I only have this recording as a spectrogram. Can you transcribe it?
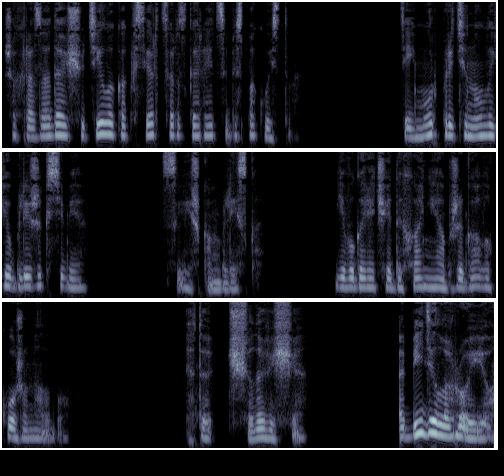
Шахразада ощутила, как в сердце разгорается беспокойство. Теймур притянул ее ближе к себе. Слишком близко. Его горячее дыхание обжигало кожу на лбу. «Это чудовище обидела Рою?»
